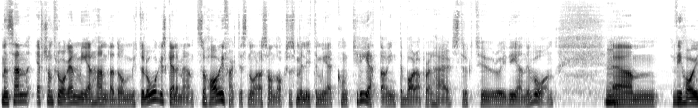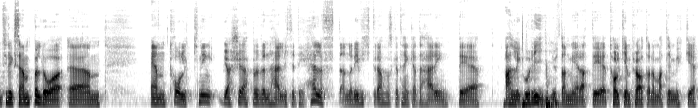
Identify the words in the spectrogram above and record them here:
Men sen eftersom frågan mer handlade om mytologiska element så har vi faktiskt några sådana också som är lite mer konkreta och inte bara på den här struktur och idénivån. Mm. Um, vi har ju till exempel då um, en tolkning, jag köper den här lite till hälften och det är viktigt att man ska tänka att det här inte är allegori utan mer att det är, Tolkien pratade om att det är mycket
